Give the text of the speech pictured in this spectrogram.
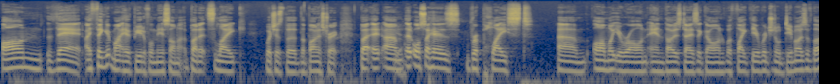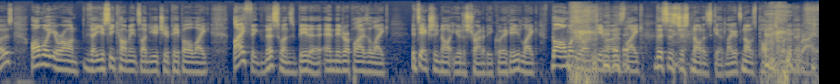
on that, I think it might have "Beautiful Mess" on it, but it's like which is the the bonus track, but it um Yeah. it also has replaced um, on what you're on and those days are gone with like the original demos of those on what you're on that you see comments on youtube people are like i think this one's better and then replies are like it's actually not you're just trying to be quirky like the on what you're on demo is like this is just not as good like it's not as polished whatever Right.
